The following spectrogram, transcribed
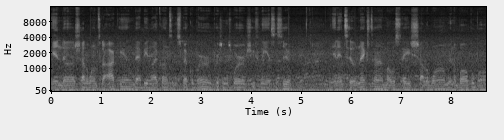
And uh, shalom to the Akim, that be like unto the speckled bird, pushing this word truthfully and sincerely. And until next time, I will say shalom and a ball ball.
